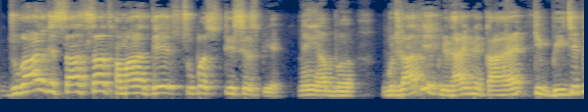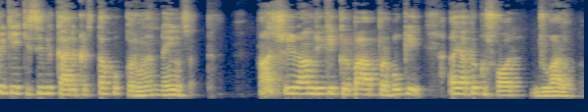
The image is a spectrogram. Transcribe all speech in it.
जुगाड़ के साथ साथ हमारा देश सुपरस्टिशियस भी है। नहीं अब गुजरात के एक विधायक ने कहा है कि बीजेपी के किसी भी कार्यकर्ता को कोरोना नहीं हो सकता। हाँ श्री राम जी की कृपा आप पर होगी या फिर कुछ और जुगाड़ होगा।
